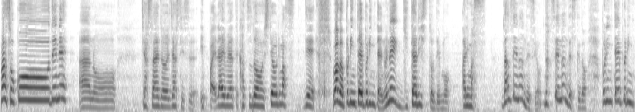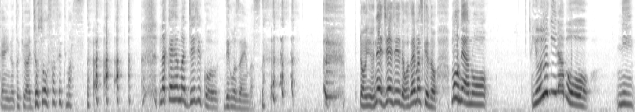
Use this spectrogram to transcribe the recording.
まあ、そこでね、あの、ジャスタイドジャスティス、いっぱいライブやって活動しております。で、我がプリン体プリン体のね、ギタリストでもあります。男性なんですよ。男性なんですけど、プリン体プリン体の時は女装させてます。中山ジェジェコでございます。というね、JJ でございますけど、もうね、あの、代々木ラボに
